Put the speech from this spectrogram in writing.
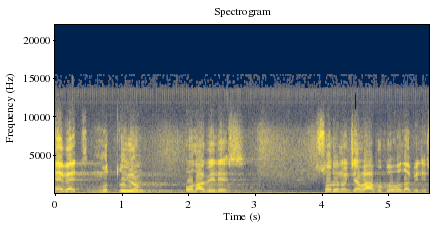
evet mutluyum olabilir. Sorunun cevabı bu olabilir.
